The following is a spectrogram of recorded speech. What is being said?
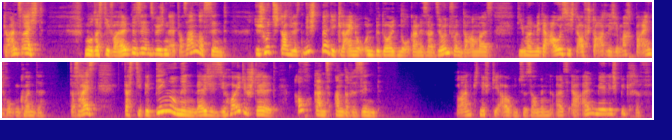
Ganz recht. Nur dass die Verhältnisse inzwischen etwas anders sind. Die Schutzstaffel ist nicht mehr die kleine, unbedeutende Organisation von damals, die man mit der Aussicht auf staatliche Macht beeindrucken konnte. Das heißt, dass die Bedingungen, welche sie heute stellt, auch ganz andere sind. Rahn kniff die Augen zusammen, als er allmählich begriff.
